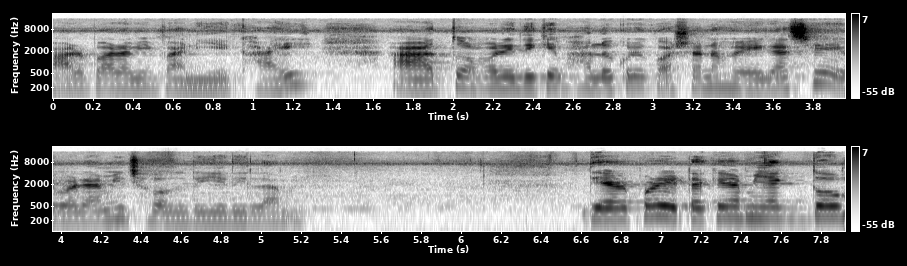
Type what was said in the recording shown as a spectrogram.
বারবার আমি বানিয়ে খাই। তো আমার এদিকে ভালো করে কষানো হয়ে গেছে, এবারে আমি ঝোল দিয়ে দিলাম। দেওয়ার পরে এটাকে আমি একদম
